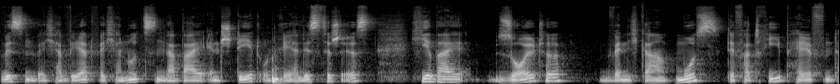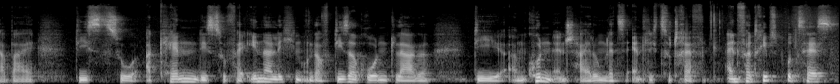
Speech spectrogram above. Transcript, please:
wissen, welcher Wert, welcher Nutzen dabei entsteht und realistisch ist. Hierbei sollte wenn nicht gar muss, der Vertrieb helfen dabei, dies zu erkennen, dies zu verinnerlichen und auf dieser Grundlage die ähm, Kundenentscheidung letztendlich zu treffen. Ein Vertriebsprozess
